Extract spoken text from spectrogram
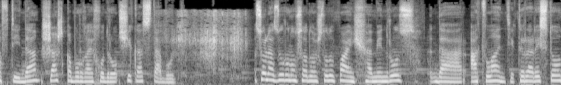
афтида шаш қабурғаи худро шикаста буд. соли 1985 ҳамин рӯз дар атлантик террористон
